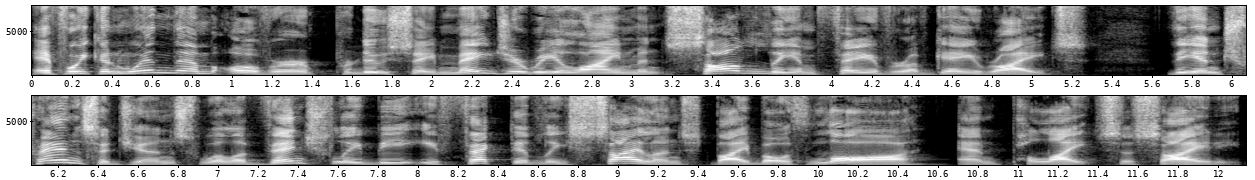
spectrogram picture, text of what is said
If we can win them over, produce a major realignment solidly in favor of gay rights, the intransigents will eventually be effectively silenced by both law and polite society.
